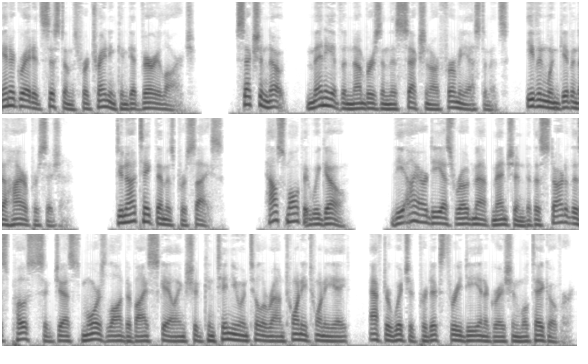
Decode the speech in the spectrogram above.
Integrated systems for training can get very large. Section note Many of the numbers in this section are Fermi estimates, even when given to higher precision. Do not take them as precise. How small could we go? The IRDS roadmap mentioned at the start of this post suggests Moore's law device scaling should continue until around 2028, after which it predicts 3D integration will take over.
